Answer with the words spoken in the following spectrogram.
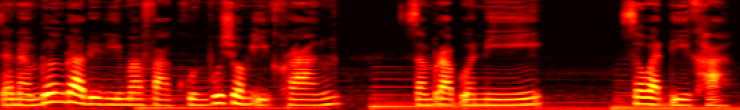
จะนำเรื่องราวดีๆ มาฝากคุณผู้ชมอีกครั้งสำหรับวันนี้ สวัสดีค่ะ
